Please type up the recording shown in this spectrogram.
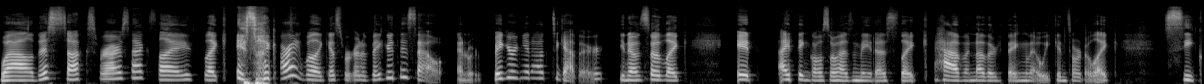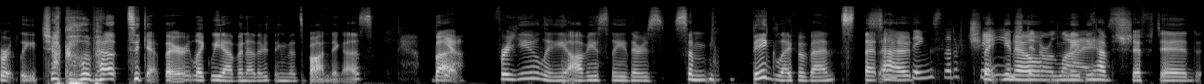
wow, this sucks for our sex life. Like it's like, all right, well, I guess we're gonna figure this out and we're figuring it out together. You know, so like it I think also has made us like have another thing that we can sort of like secretly chuckle about together. Like we have another thing that's bonding us. But Yeah. For you, Leigh, obviously there's some big life events that Some had things that have changed that you know in our lives. maybe have shifted.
